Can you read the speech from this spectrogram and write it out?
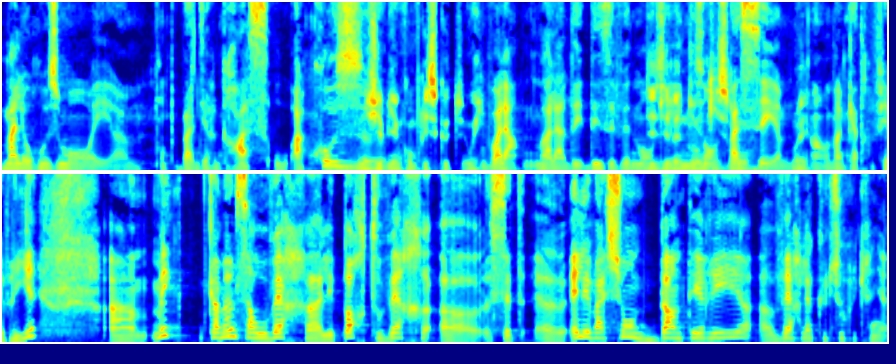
malheureusement, et euh, on peut pas dire grâce ou à cause. J'ai bien compris ce que tu. Oui. Voilà, voilà des, des événements, qui, événements qui, sont passés en 24 février. mais quand même, ça a ouvert les portes vers cette élévation d'intérêt vers la culture ukrainienne.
